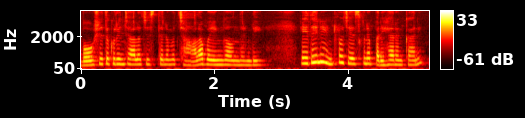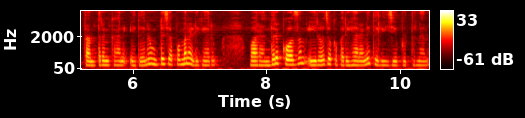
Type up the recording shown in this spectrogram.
భవిష్యత్తు గురించి ఆలోచిస్తేనేమో చాలా భయంగా ఉందండి. ఏదైనా ఇంట్లో చేసుకునే పరిహారం కానీ తంత్రం కానీ ఏదైనా ఉంటే చెప్పమని అడిగారు. వారందరి కోసం ఈరోజు ఒక పరిహారాన్ని తెలియజేయబోతున్నాను.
